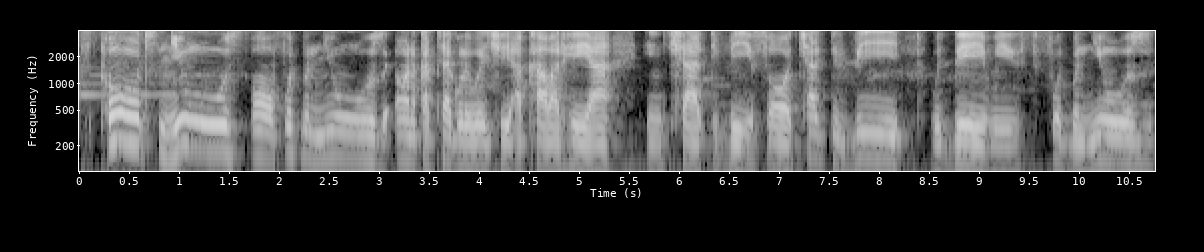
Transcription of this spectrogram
Sports news or football news on a category which are covered here in Chal TV. So Chal TV we deal with football news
